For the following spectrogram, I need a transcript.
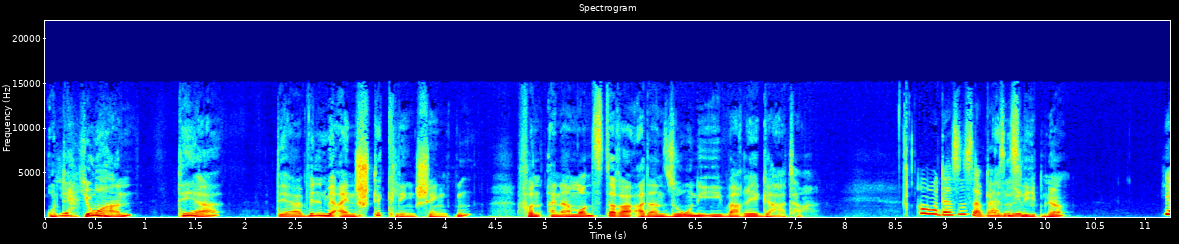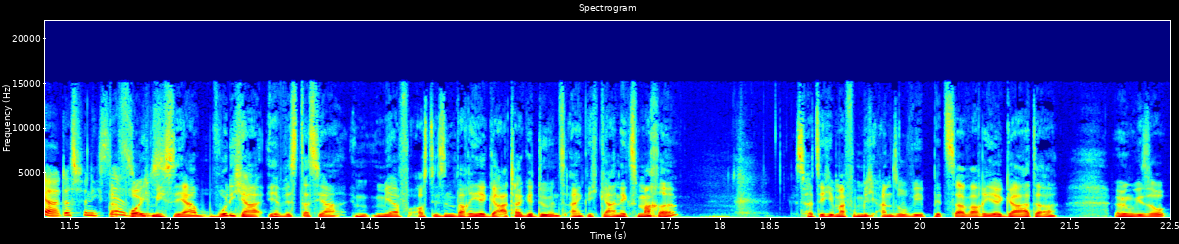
Und Ja. der Johann, der, der will mir einen Steckling schenken von einer Monstera Adansonii variegata. oh, das ist aber Das lieb. ist lieb, ne? Ja, das finde ich sehr Da freue ich mich sehr, obwohl ich ja, ihr wisst das ja, mir aus diesem Variegata-Gedöns eigentlich gar nichts mache. Es hört sich immer für mich an, so wie Pizza Variegata. Irgendwie so.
